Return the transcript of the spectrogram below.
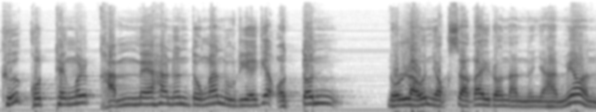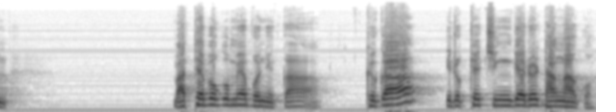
그 고통을 감내하는 동안 우리에게 어떤 놀라운 역사가 일어났느냐 하면 마태복음에 보니까 그가 이렇게 징계를 당하고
